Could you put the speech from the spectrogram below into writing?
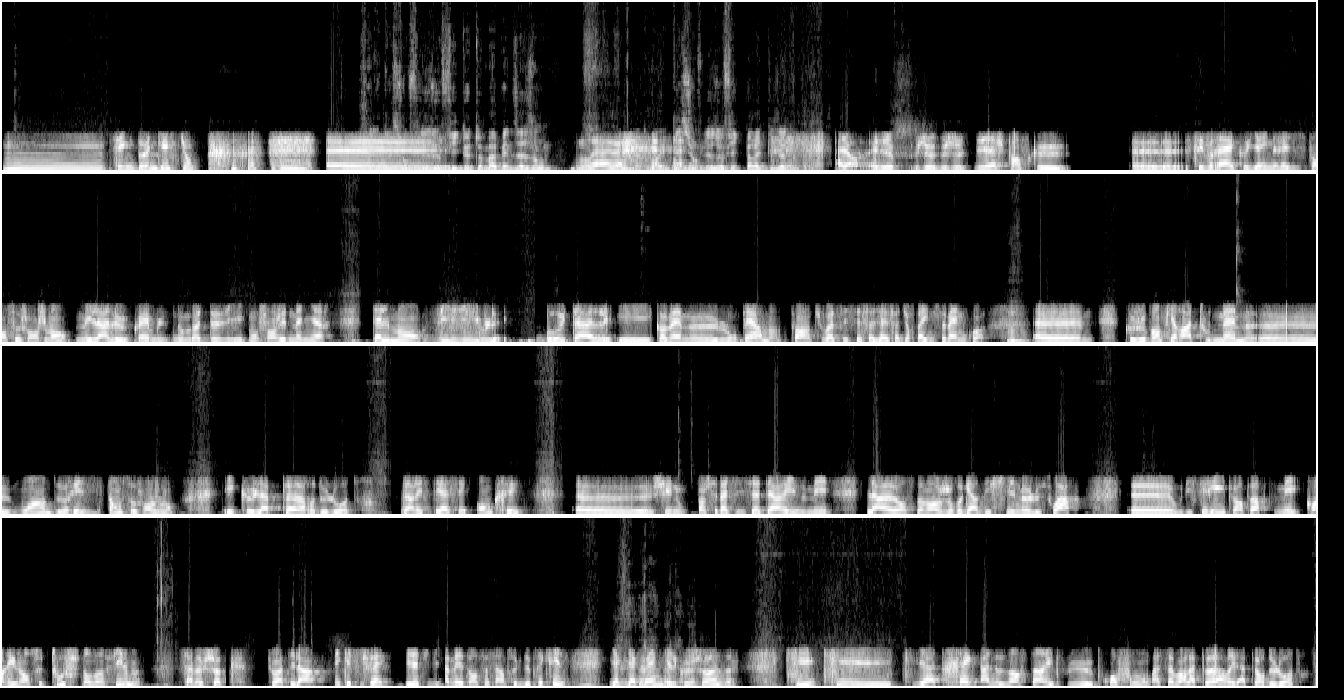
Mmh, C'est une bonne question. Philosophique de Thomas Benzazon. Ouais. une question philosophique par épisode. Alors, je, je, je, déjà, je pense que euh, c'est vrai qu'il y a une résistance au changement, mais là, le, quand même, nos modes de vie ont changé de manière tellement visible brutal et quand même euh, long terme, enfin tu vois, c'est, ça, ça dure pas une semaine quoi, mmh. euh, que je pense qu'il y aura tout de même euh, moins de résistance au changement et que la peur de l'autre va rester assez ancrée euh, chez nous. Enfin, je sais pas si ça t'arrive, mais là en ce moment je regarde des films le soir euh, ou des séries, peu importe, mais quand les gens se touchent dans un film, ça me choque. Tu vois, t'es là, mais qu'est-ce qu'il fait Et là, tu dis, ah, mais attends, ça, c'est un truc de pré-crise. Il y a, y a, quand même quelque chose qui, qui, qui a trait à nos instincts les plus profonds, à savoir la peur et la peur de l'autre.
